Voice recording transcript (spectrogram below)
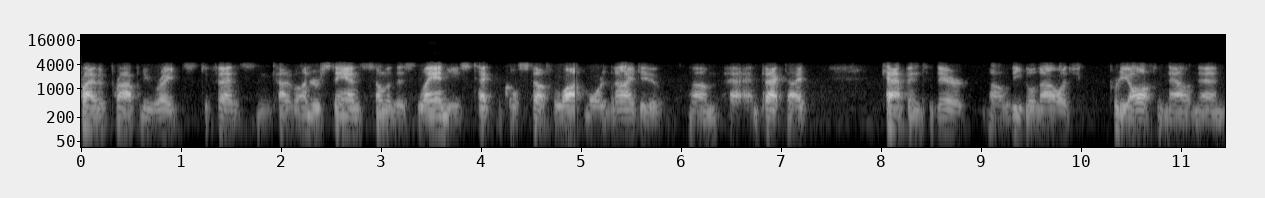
private property rights defense and kind of understands some of this land use technical stuff a lot more than I do. Um, in fact, I tap into their uh, legal knowledge pretty often now and then.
